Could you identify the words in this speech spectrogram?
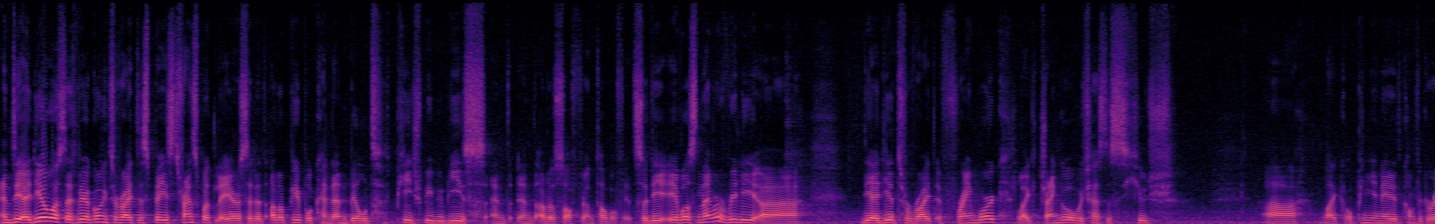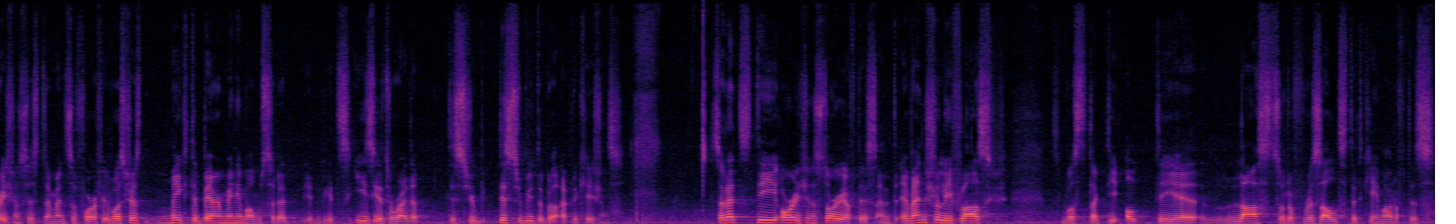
And the idea was that we are going to write this base transport layer so that other people can then build PHPBBs and, and other software on top of it. So the, it was never really uh, the idea to write a framework like Django, which has this huge uh, like opinionated configuration system and so forth. It was just make the bare minimum so that it, it's easier to write up distrib distributable applications. So that's the origin story of this. And eventually Flask was like the, the uh, last sort of result that came out of this,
